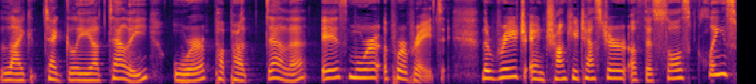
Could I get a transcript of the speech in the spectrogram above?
like tagliatelle or pappardelle is more appropriate. The rich and chunky texture of the sauce clings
